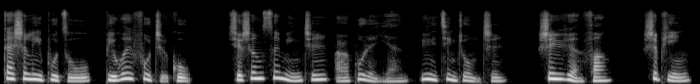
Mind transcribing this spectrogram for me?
盖世力不足，彼未复止故。学生虽明知而不忍言，欲敬重之。诗与远方。视频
